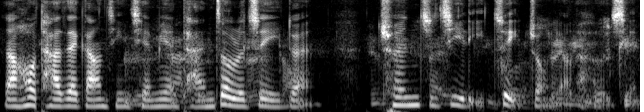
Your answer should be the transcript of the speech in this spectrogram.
然后他在钢琴前面弹奏了这一段《春之祭》里最重要的和弦。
